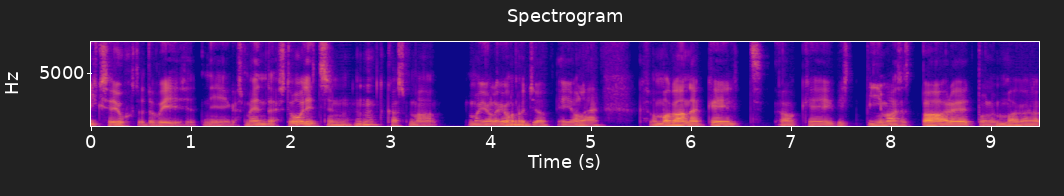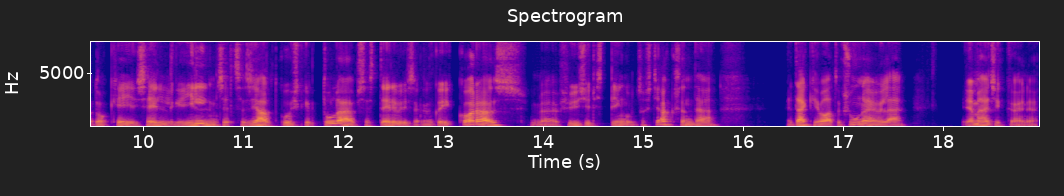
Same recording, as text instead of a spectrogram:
miks see juhtuda võis, et nii, kas ma enda eest hoolitsen -hmm. kas ma, ma ei ole joonud ju, ei ole. kas ma magan äkkilt, okei okay,, vist viimased paar ööd pole maganud, okei okay,, selge, ilmselt see sealt kuskilt tuleb, sest tervisega on kõik korras, füüsilist pingutust jaksan teha. et äkki vaataks une üle ja magic on ju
